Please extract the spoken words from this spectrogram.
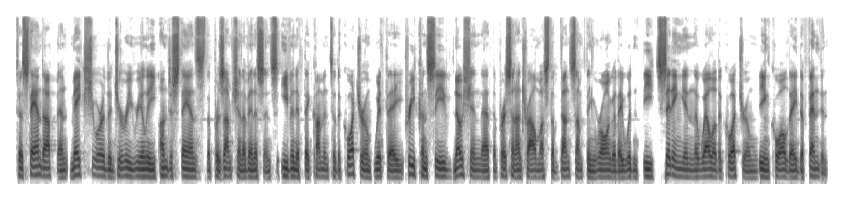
to stand up and make sure the jury really understands the presumption of innocence, even if they come into the courtroom with a preconceived notion that the person on trial must have done something wrong or they wouldn't be sitting in the well of the courtroom being called a defendant.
